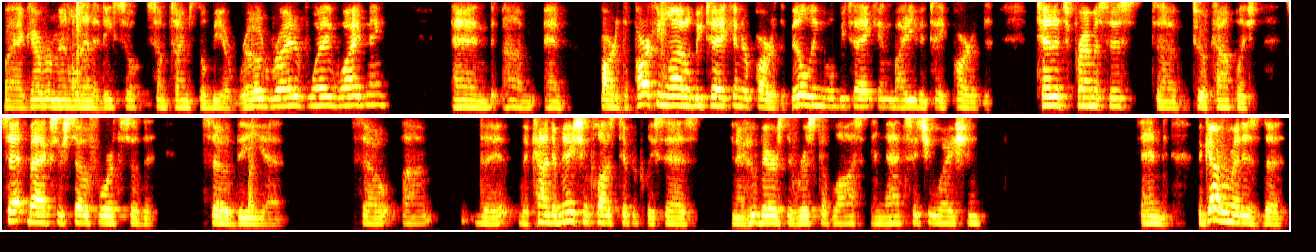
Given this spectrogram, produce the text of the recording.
by a governmental entity. So sometimes there'll be a road right of way widening, and um, and part of the parking lot will be taken, or part of the building will be taken. Might even take part of the tenant's premises to, to accomplish setbacks or so forth. So that so the uh, so um, the the condemnation clause typically says you know who bears the risk of loss in that situation, and the government is the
